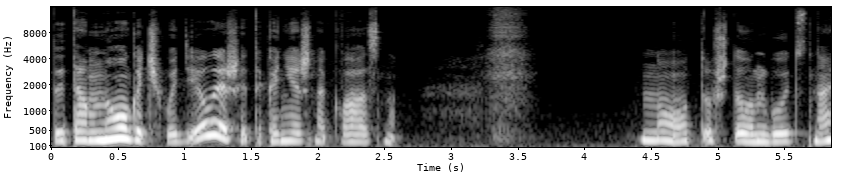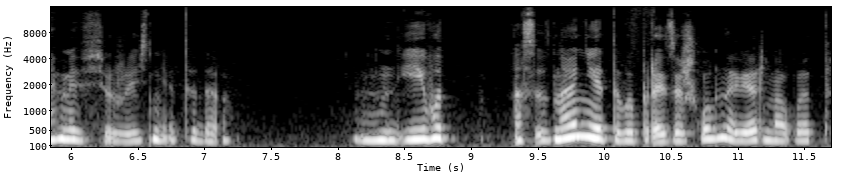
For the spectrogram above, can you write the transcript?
ты там много чего делаешь, это, конечно, классно. Но то, что он будет с нами всю жизнь, это да. И вот осознание этого произошло, наверное, вот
